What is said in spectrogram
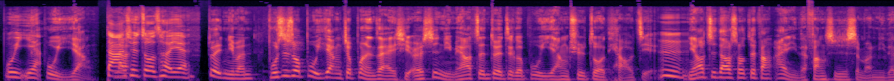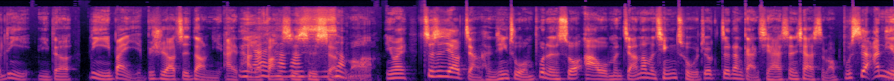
不一样。不一样。那大家去做测验，对你们不是说不一样就不能在一起，而是你们要针对这个不一样去做调解。嗯你，要知道说对方爱你的方式是什么，你的另一你的另一半也必须要知道你爱他的方式是什么，是什么因为这是要讲很清楚，我们不能说啊，我们讲那么清楚，就这段感情还剩下什么？不是啊，你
